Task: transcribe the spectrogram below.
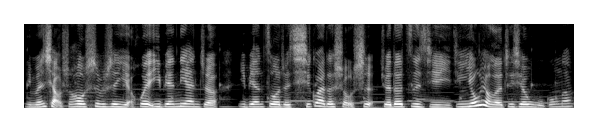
你们小时候是不是也会一边念着，一边做着奇怪的手势，觉得自己已经拥有了这些武功呢？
